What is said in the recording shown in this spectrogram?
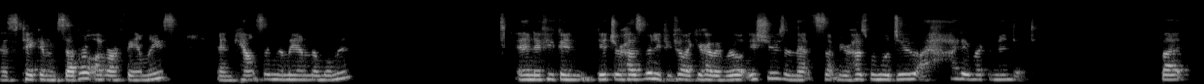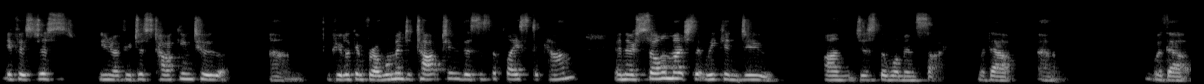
has taken several of our families and counseling the man and the woman. And if you can get your husband if you feel like you're having real issues and that's something your husband will do i highly recommend it but if it's just, you know, if you're just talking to, um, if you're looking for a woman to talk to, this is the place to come. And there's so much that we can do on just the woman's side without, um, without,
